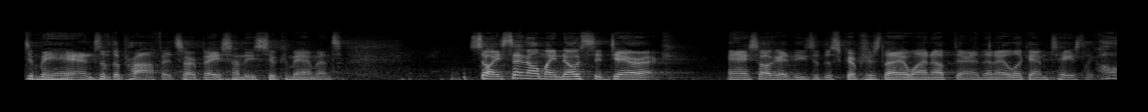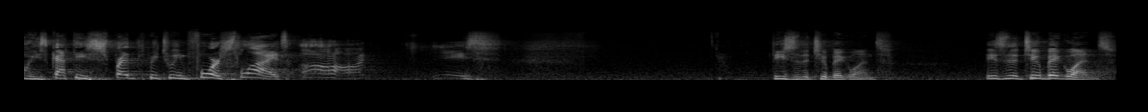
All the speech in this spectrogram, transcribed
demands of the prophets are based on these two commandments. So I sent all my notes to Derek, and I said, okay, these are the scriptures that I want up there. And then I look at him, taste like, oh, he's got these spread between four slides. Oh, jeez. These are the two big ones. These are the two big ones.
